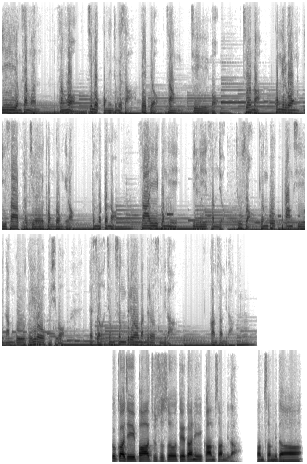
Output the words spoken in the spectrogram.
이 영상은 상호 지목공인중개사 대표 장지목 전화 010-2487-0015 등록번호 4202-1236 주소 경북 포항시 남구 대일호 95에서 정성들여 만들었습니다. 감사합니다. 끝까지 봐주셔서 대단히 감사합니다. 감사합니다.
